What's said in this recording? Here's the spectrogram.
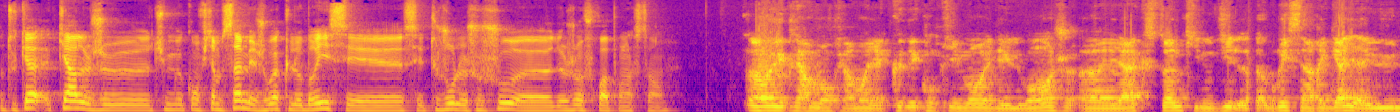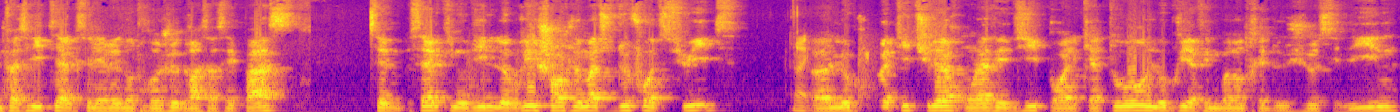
En tout cas, Karl, je, tu me confirmes ça, mais je vois que Lobry, c'est c'est toujours le chouchou euh, de Geoffroy pour l'instant. Ah oui, clairement, clairement, il n'y a que des compliments et des louanges. Euh, il y a Axton qui nous dit Lobry, c'est un régal, il a eu une facilité à accélérer notre jeu grâce à ses passes. C'est Seb qui nous dit Lobry change le match deux fois de suite. Ouais. Euh, pas titulaire, on l'avait dit pour El Cato. Lopri a fait une bonne entrée de jeu, Céline.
